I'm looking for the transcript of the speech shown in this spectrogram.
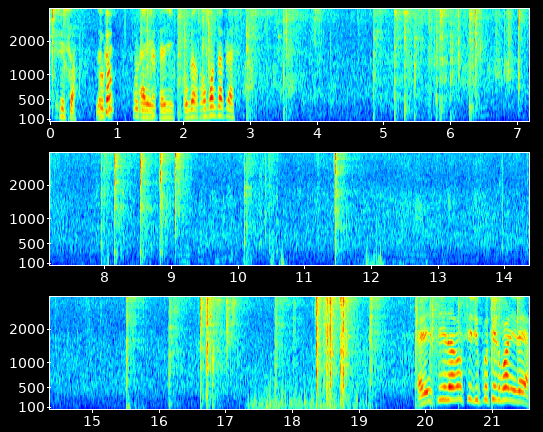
Tu fais ça, d'accord Allez, vas-y, Robert, reprends ta place. Allez, essayez d'avancer du côté droit les verts.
